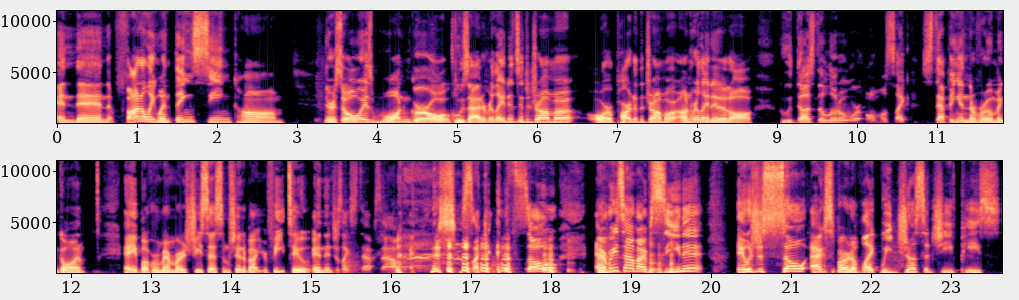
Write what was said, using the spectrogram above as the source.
And then finally when things seem calm there's always one girl who's either related to the drama or a part of the drama or unrelated at all who does the little we're almost like stepping in the room and going hey but remember she says some shit about your feet too. And then just like steps out and it's just like it's so every time i've seen it it was just so expert of like we just achieved peace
